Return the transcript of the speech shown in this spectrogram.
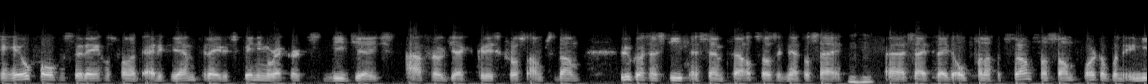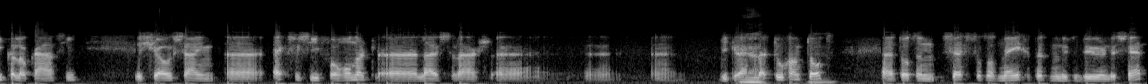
Geheel volgens de regels van het RIVM treden Spinning Records, DJ's, Afrojack, Crisscross Amsterdam, Lucas en Steve en Sam Veld, zoals ik net al zei. Eh, zij treden op vanaf het strand van Zandvoort op een unieke locatie. De shows zijn eh, exclusief voor 100 eh, luisteraars. die krijgen Ja. daar toegang tot. Tot een 60 tot 90 minuten durende set.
